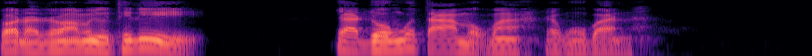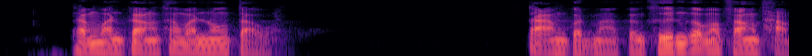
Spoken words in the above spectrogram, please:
ตอนนั้นมามาอยู่ที่นี่ญาติโยมก็ตามออกมาจากหมู่บ้าน ทั้งวันกลางทั้งวันน้องเต่า ตามกันมากลางคืนก็มาฟังธรรม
